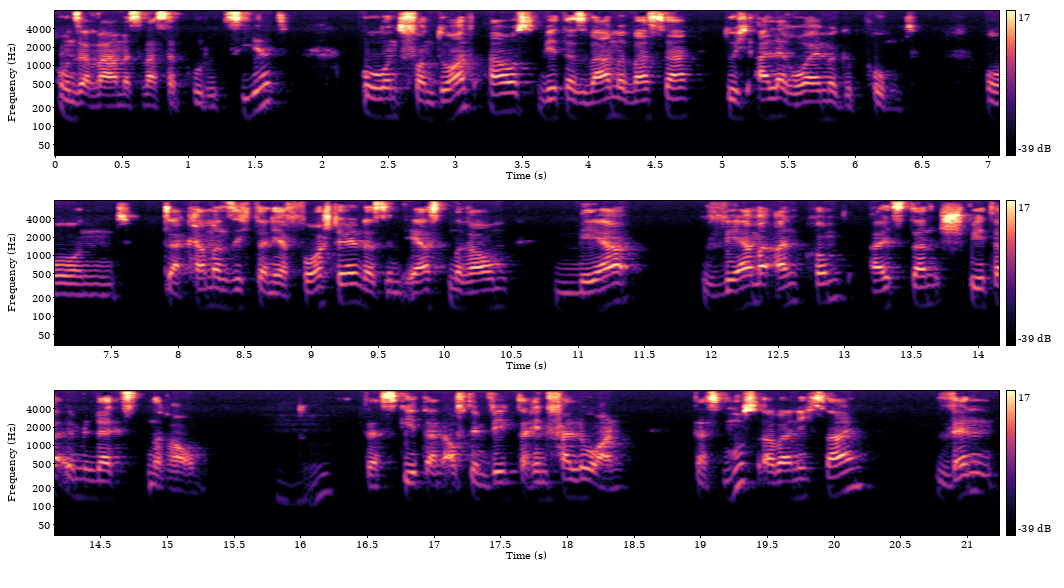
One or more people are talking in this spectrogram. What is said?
unser warmes Wasser produziert. Und von dort aus wird das warme Wasser durch alle Räume gepumpt. Und da kann man sich dann ja vorstellen, dass im ersten Raum mehr Wärme ankommt als dann später im letzten Raum. Das geht dann auf dem Weg dahin verloren. Das muss aber nicht sein, wenn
